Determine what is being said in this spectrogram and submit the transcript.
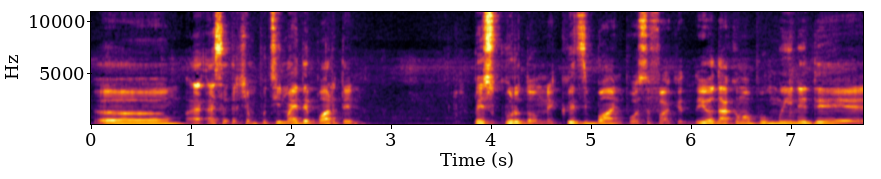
Uh, hai să trecem puțin mai departe. Pe scurt, domne, câți bani pot să fac eu? Eu dacă mă apuc mâine de,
